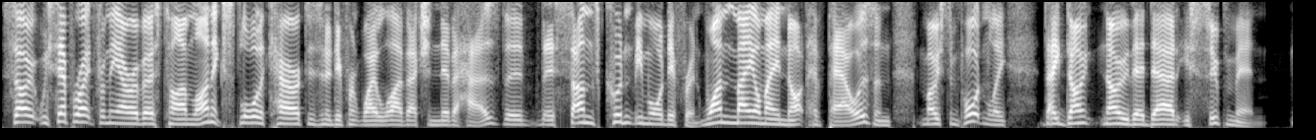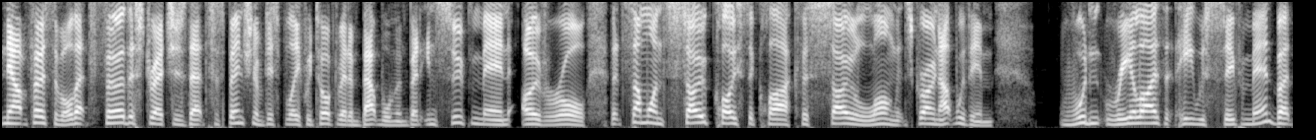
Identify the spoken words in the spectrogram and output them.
So we separate from the Arrowverse timeline, explore the characters in a different way live action never has. The, their sons couldn't be more different. One may or may not have powers, and most importantly, they don't know their dad is Superman. Now, first of all, that further stretches that suspension of disbelief we talked about in Batwoman, but in Superman overall, that someone so close to Clark for so long that's grown up with him wouldn't realize that he was Superman. But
